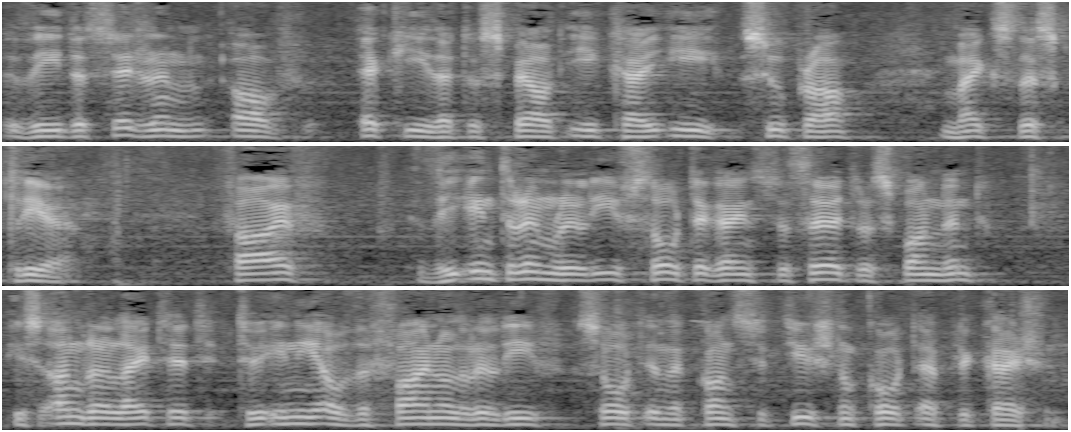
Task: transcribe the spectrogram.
The decision of EKE, that is spelled EKE, Supra, makes this clear. 5. The interim relief sought against the third respondent is unrelated to any of the final relief sought in the Constitutional Court application.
